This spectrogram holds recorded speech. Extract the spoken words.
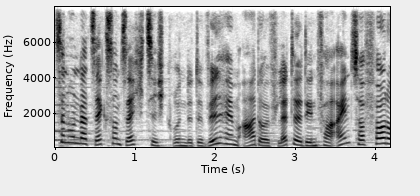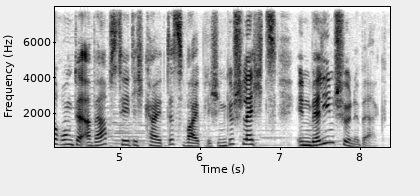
1866 gründete Wilhelm Adolf Lette den Verein zur Förderung der Erwerbstätigkeit des weiblichen Geschlechts in Berlin-Schöneberg.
